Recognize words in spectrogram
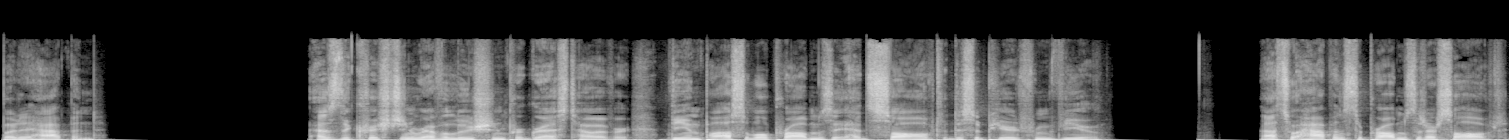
but it happened. As the Christian revolution progressed, however, the impossible problems it had solved disappeared from view. That's what happens to problems that are solved.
